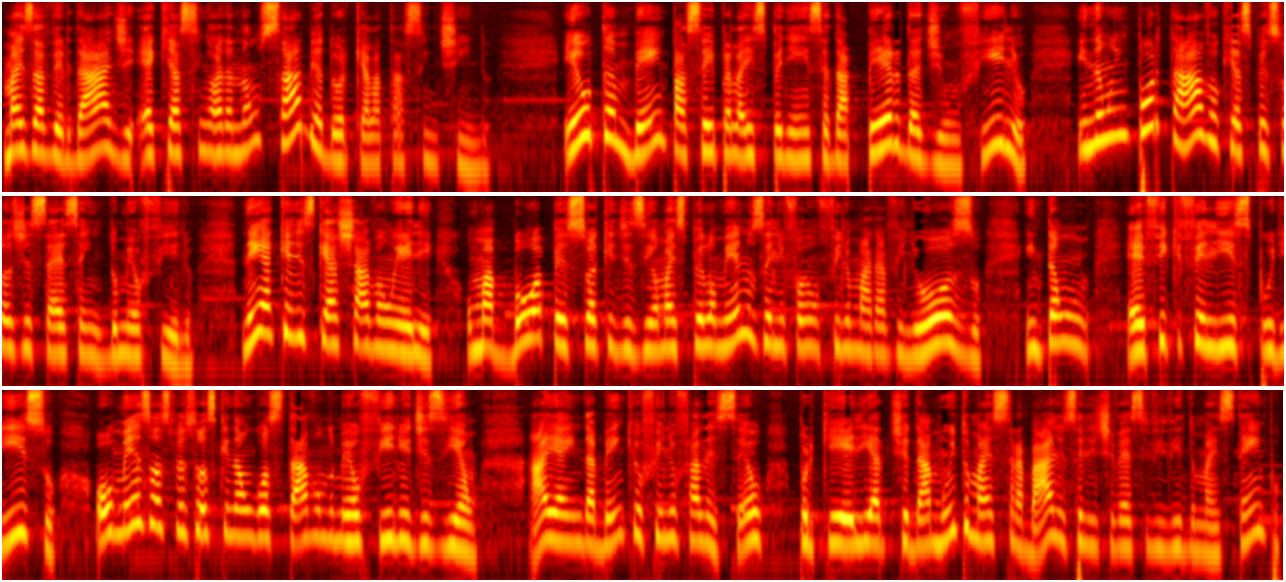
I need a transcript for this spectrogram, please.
mas a verdade é que a senhora não sabe a dor que ela está sentindo. Eu também passei pela experiência da perda de um filho e não importava o que as pessoas dissessem do meu filho, nem aqueles que achavam ele uma boa pessoa que diziam, mas pelo menos ele foi um filho maravilhoso, então é, fique feliz por isso, ou mesmo as pessoas que não gostavam do meu filho e diziam, ai, ainda bem que o filho faleceu, porque ele ia te dar muito mais trabalho se ele tivesse vivido mais tempo.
